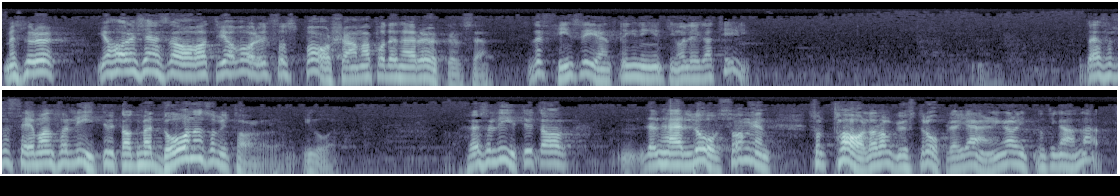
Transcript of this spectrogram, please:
Men så du, jag har en känsla av att vi har varit så sparsamma på den här rökelsen, så det finns egentligen ingenting att lägga till. Därför så ser man så litet av de här dånen som vi talade om igår. Hör så litet av den här lovsången som talar om Guds dråpliga gärningar och inte någonting annat.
